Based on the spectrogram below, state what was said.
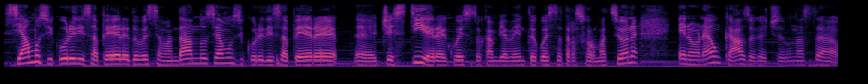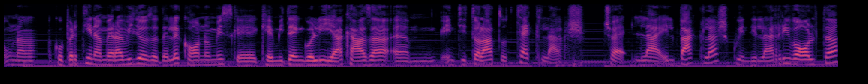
siamo sicuri di sapere dove stiamo andando, siamo sicuri di sapere eh, gestire questo cambiamento e questa trasformazione e non è un caso che c'è una, una copertina meravigliosa dell'Economist che, che, mi tengo lì a casa ehm, intitolato Techlash cioè la, il backlash, quindi la rivolta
